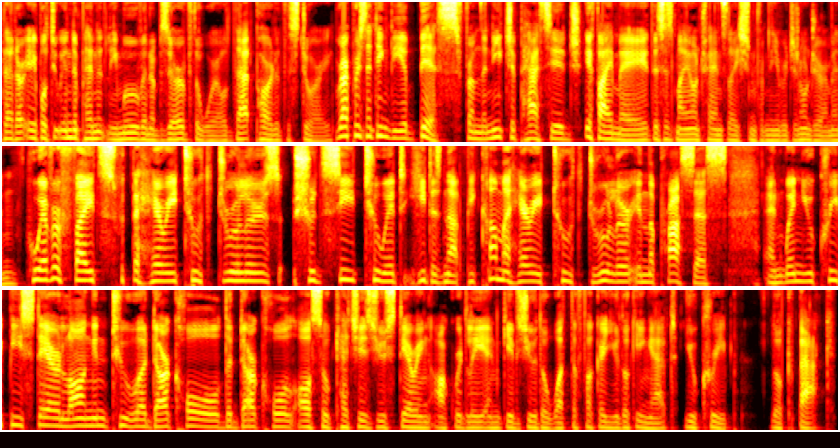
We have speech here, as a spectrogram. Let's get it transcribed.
that are able to independently move and observe the world, that part of the story, representing the abyss from the Nietzsche passage, if I may, this is my own translation from the original German. Whoever fights with the hairy toothed droolers should see to it he does not become a hairy toothed drooler in the process, and when you creepy stare long into a dark hole, the dark hole also catches you staring awkwardly and gives you the what the fuck are you looking at, you creep. Look back.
